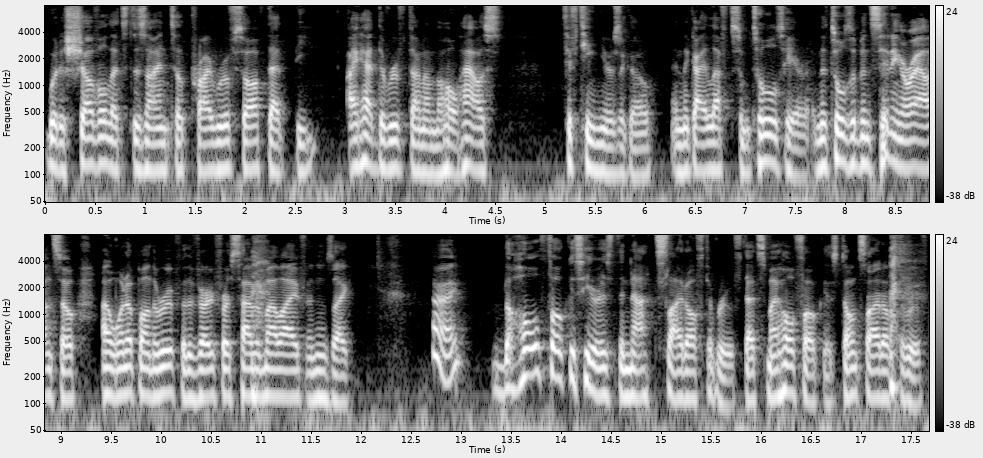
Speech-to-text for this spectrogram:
with a shovel that's designed to pry roofs off. That the I had the roof done on the whole house 15 years ago, and the guy left some tools here, and the tools have been sitting around. So I went up on the roof for the very first time in my life, and it was like, all right. The whole focus here is to not slide off the roof. That's my whole focus. Don't slide off the roof.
